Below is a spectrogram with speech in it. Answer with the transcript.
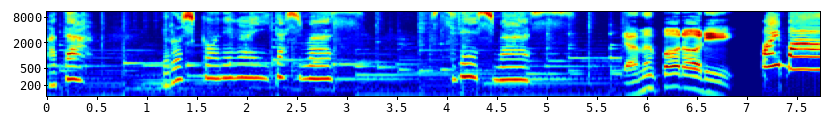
またよろしくお願いいたします。失礼します。ジャムポロリ。バイバーイ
